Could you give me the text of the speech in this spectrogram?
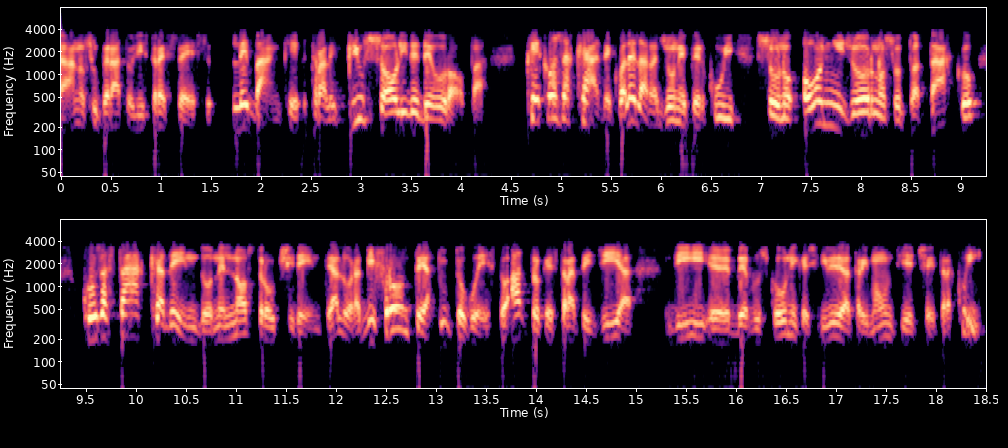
hanno superato gli stress test, le banche tra le più solide d'Europa. Che cosa accade? Qual è la ragione per cui sono ogni giorno sotto attacco? Cosa sta accadendo nel nostro Occidente? Allora, di fronte a tutto questo, altro che strategia di eh, Berlusconi che si divide da Trimonti, eccetera, qui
